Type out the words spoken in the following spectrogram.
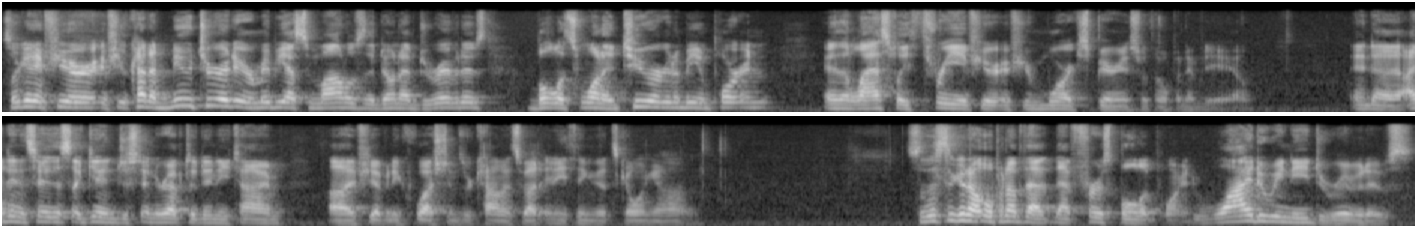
So again, if you're if you're kind of new to it, or maybe you have some models that don't have derivatives, bullets one and two are going to be important. And then lastly, three if you're if you're more experienced with OpenMDAO. And uh, I didn't say this again. Just interrupt at any time uh, if you have any questions or comments about anything that's going on. So this is going to open up that, that first bullet point. Why do we need derivatives?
